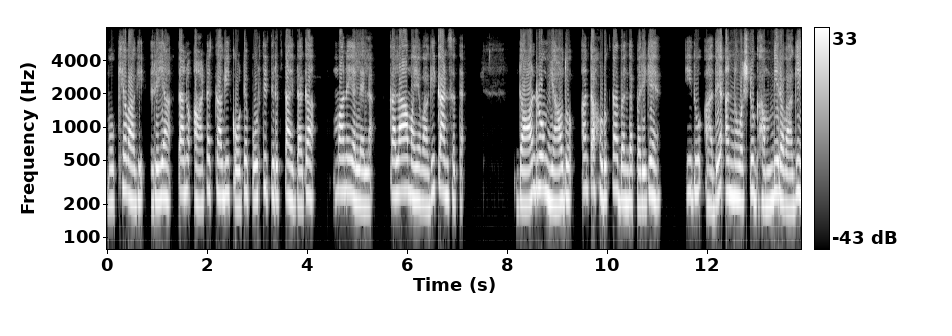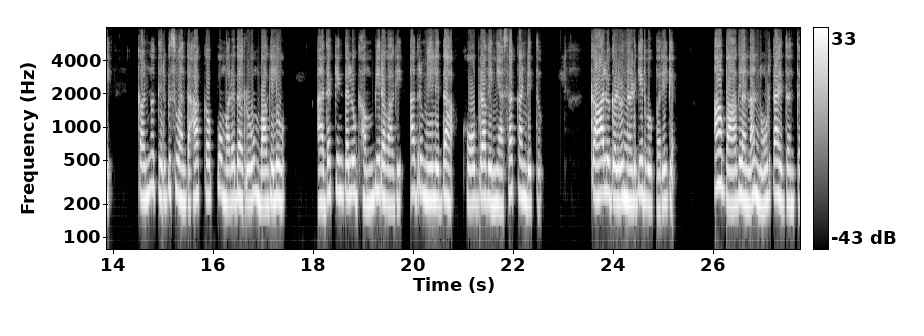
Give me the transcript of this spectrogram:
ಮುಖ್ಯವಾಗಿ ರಿಯಾ ತಾನು ಆಟಕ್ಕಾಗಿ ಕೋಟೆ ಪೂರ್ತಿ ತಿರುಗ್ತಾ ಇದ್ದಾಗ ಮನೆಯಲ್ಲೆಲ್ಲ ಕಲಾಮಯವಾಗಿ ಕಾಣಿಸುತ್ತೆ. ಡಾನ್ ರೂಮ್ ಯಾವುದು ಅಂತ ಹುಡುಕ್ತಾ ಬಂದ ಪರಿಗೆ ಇದು ಅದೇ ಅನ್ನುವಷ್ಟು ಗಂಭೀರವಾಗಿ ಕಣ್ಣು ತಿರುಗಿಸುವಂತಹ ಕಪ್ಪು ಮರದ ರೂಮ್ ಬಾಗಿಲು ಅದಕ್ಕಿಂತಲೂ ಗಂಭೀರವಾಗಿ ಅದ್ರ ಮೇಲಿದ್ದ ಕೋಬ್ರಾ ವಿನ್ಯಾಸ ಕಂಡಿತ್ತು. ಕಾಲುಗಳು ನಡಗಿದ್ವು ಪರಿಗೆ. ಆ ಬಾಗ್ಲನ್ನ ನೋಡ್ತಾ ಇದ್ದಂತೆ.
